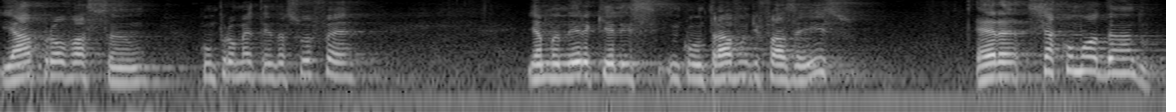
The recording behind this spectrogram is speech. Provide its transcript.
e a aprovação, comprometendo a sua fé. E a maneira que eles encontravam de fazer isso era se acomodando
